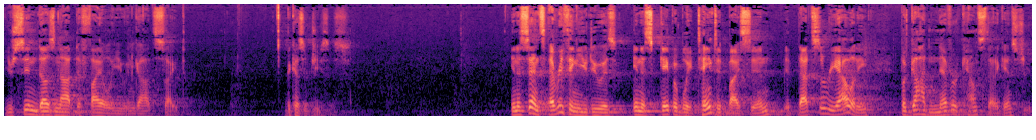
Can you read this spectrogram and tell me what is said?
Your sin does not defile you in God's sight because of Jesus. In a sense, everything you do is inescapably tainted by sin. That's the reality. But God never counts that against you.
